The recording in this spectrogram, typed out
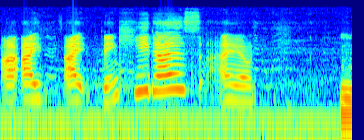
I I, I think he does. I don't. Hmm.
